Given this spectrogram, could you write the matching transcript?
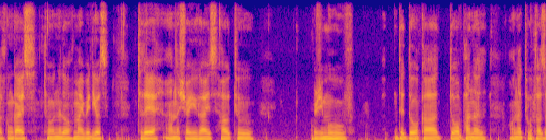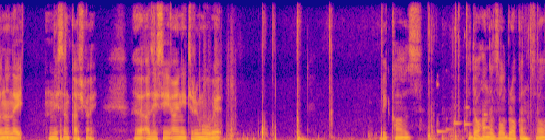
welcome guys to another of my videos. Today i'm gonna show you guys how to remove the door card door panel on a 2008 nissan qashqai. Uh, as you see i need to remove it because the door handle is all broken so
